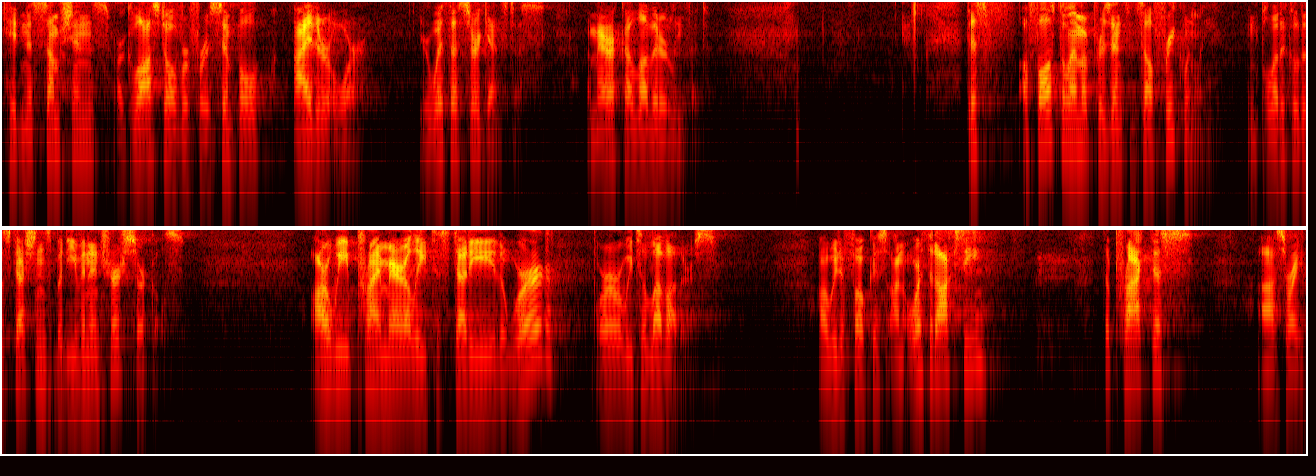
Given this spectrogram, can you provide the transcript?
hidden assumptions are glossed over for a simple either or. You're with us or against us. America, love it or leave it. This a false dilemma presents itself frequently in political discussions, but even in church circles. Are we primarily to study the word or are we to love others? Are we to focus on orthodoxy, the practice, uh, sorry,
